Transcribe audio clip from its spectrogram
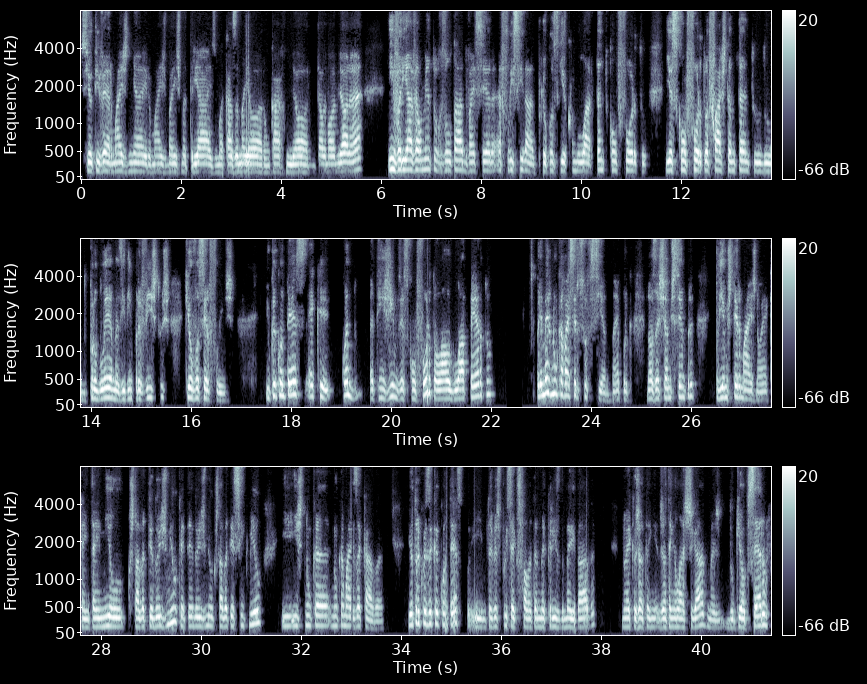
Se eu tiver mais dinheiro, mais bens materiais, uma casa maior, um carro melhor, um telemóvel melhor, não é? Invariavelmente o resultado vai ser a felicidade, porque eu consegui acumular tanto conforto e esse conforto afasta-me tanto do, de problemas e de imprevistos que eu vou ser feliz. E o que acontece é que quando atingimos esse conforto ou algo lá perto, primeiro nunca vai ser suficiente, não é? Porque nós achamos sempre podíamos ter mais, não é? Quem tem mil gostava de ter dois mil, quem tem dois mil gostava de ter cinco mil e isto nunca, nunca mais acaba. E outra coisa que acontece, e muitas vezes por isso é que se fala tanto na crise de meia-idade, não é que eu já tenha, já tenha lá chegado, mas do que observo,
